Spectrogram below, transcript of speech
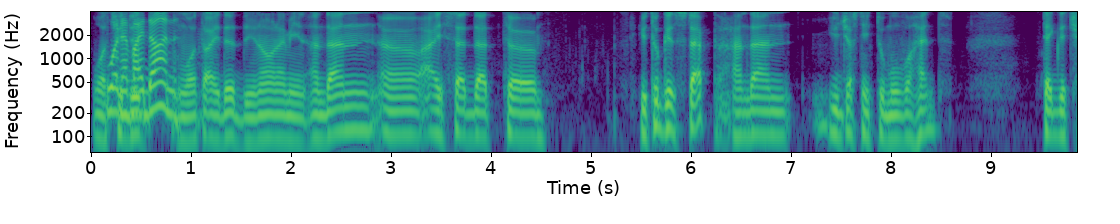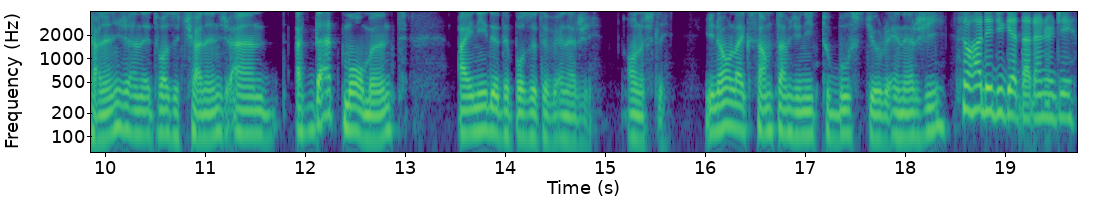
what, what have did, I done? What I did, you know what I mean? And then uh, I said that uh, you took a step and then you just need to move ahead, take the challenge. And it was a challenge. And at that moment, I needed a positive energy, honestly you know like sometimes you need to boost your energy so how did you get that energy?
